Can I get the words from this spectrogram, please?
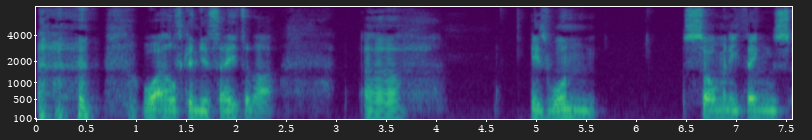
what else can you say to that? Uh, he's won so many things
